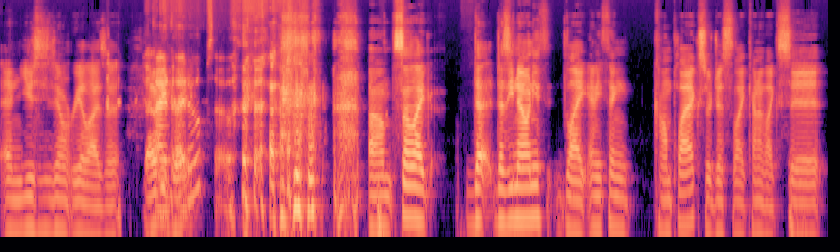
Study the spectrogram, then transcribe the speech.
and you just don't realize it. I'd. I'd hope so. um, so like, d- does he know any like anything complex or just like kind of like sit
